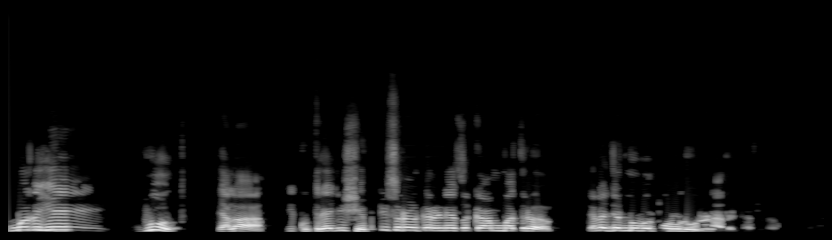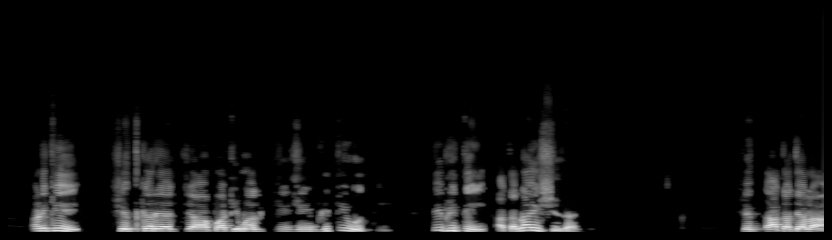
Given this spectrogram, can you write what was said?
मग हे भूत त्याला ही कुत्र्याची शेपटी सरळ करण्याचं काम मात्र त्याला जन्मभर पुरून उरणार ठरलं. आणखी शेतकऱ्याच्या पाठीमागची जी भीती होती ती भीती आता नाहीशी झाली. शेत आता त्याला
